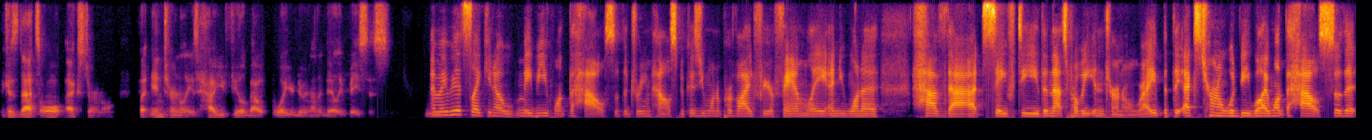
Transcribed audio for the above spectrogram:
Because that's all external. But internally is how you feel about what you're doing on a daily basis. Mm. And maybe it's like, you know, maybe you want the house or the dream house because you want to provide for your family and you want to have that safety, then that's probably internal, right? But the external would be, well, I want the house so that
